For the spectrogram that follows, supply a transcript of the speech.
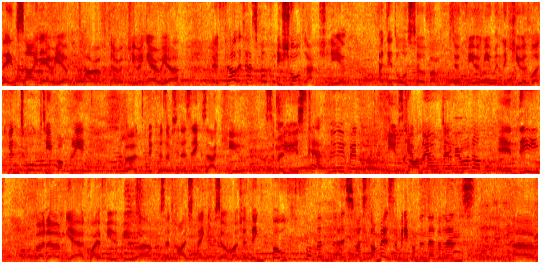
the inside area of the Tower of Terror queuing area. It felt it has felt pretty short actually, and I did also bump into a few of you in the queue as well. I couldn't talk to you properly, but because obviously the zigzag queue, some of you kept moving. Queues kept moving. everyone up. Indeed. But um, yeah, quite a few of you um, said hi, so thank you so much. I think both from the, I, met somebody from the Netherlands um,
